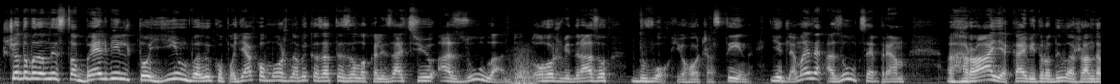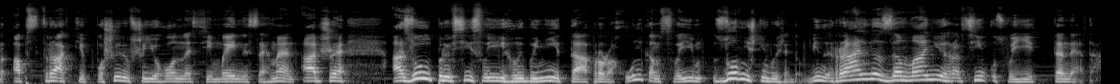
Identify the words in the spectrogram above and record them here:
Щодо видавництва Бельвіль, то їм велику подяку можна виказати за локалізацію Азула, до того ж відразу двох його частин. І для мене Азул це прям гра, яка відродила жанр абстрактів, поширивши його на сімейний сегмент. Адже Азул при всій своїй глибині та прорахункам своїм зовнішнім виглядом він реально заманює гравців у свої тенета.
